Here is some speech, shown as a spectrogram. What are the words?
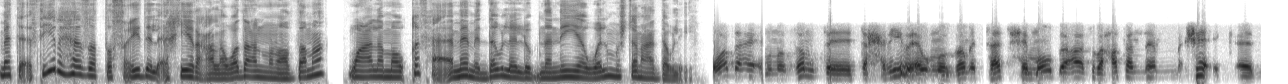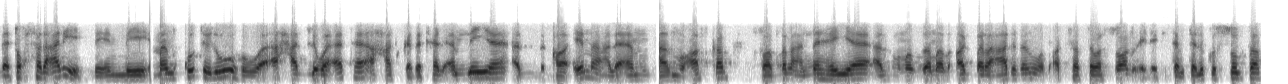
ما تأثير هذا التصعيد الأخير على وضع المنظمة وعلى موقفها أمام الدولة اللبنانية والمجتمع الدولي؟ وضع منظمة التحرير أو منظمة فتح موضع صراحة شائك لا تحسد عليه لأن من قتلوا هو أحد لواءاتها أحد قادتها الأمنية القائمة على أمن المعسكر فضلا عن أنها هي المنظمة الأكبر عددا والاكثر توسعا التي تمتلك السلطة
